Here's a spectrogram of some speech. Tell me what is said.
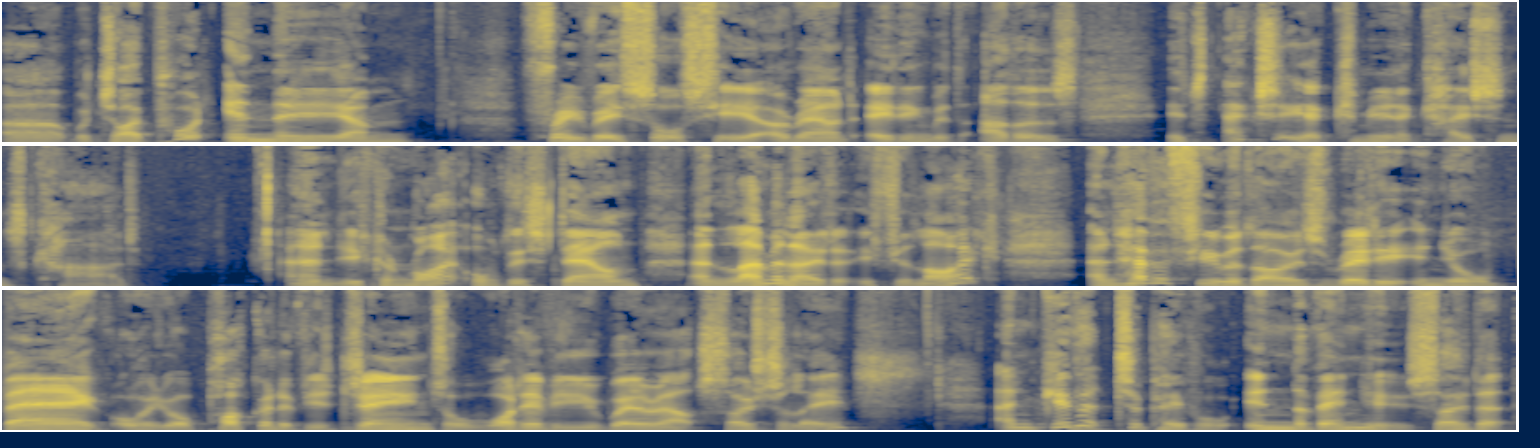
uh, which I put in the um, free resource here around eating with others. It's actually a communications card. And you can write all this down and laminate it if you like, and have a few of those ready in your bag or your pocket of your jeans or whatever you wear out socially, and give it to people in the venue so that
